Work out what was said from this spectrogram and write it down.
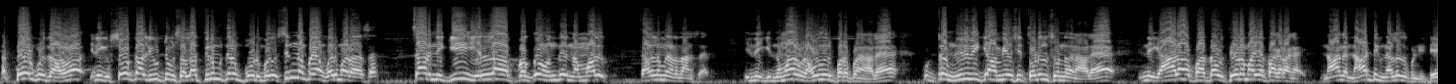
நான் பேர் கொடுத்தாலும் இன்னைக்கு சோக்கால் யூடியூப்ஸ் எல்லாம் திரும்ப திரும்ப போடும்போது சின்ன பையன் வருமாறா சார் சார் இன்னைக்கு எல்லா பக்கம் வந்து நம்மளால தலைமை நடந்தாங்க சார் இன்னைக்கு இந்த மாதிரி ஒரு அவதூறு பரப்புறதுனால குற்றம் நிரூபிக்காம முயற்சி தொடர்ந்து சொன்னதுனால இன்னைக்கு யாராவது பார்த்தா ஒரு தீரமாதிரியே பாக்குறாங்க நாங்க நாட்டுக்கு நல்லது பண்ணிட்டு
